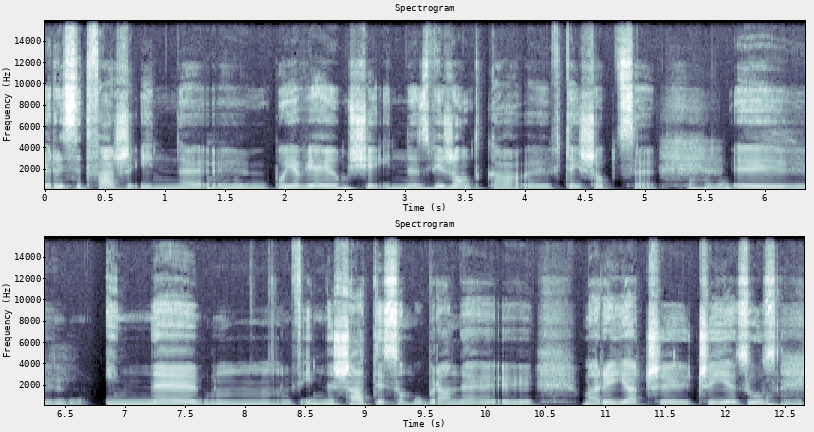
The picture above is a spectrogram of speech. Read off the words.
rysy twarzy inne, mhm. pojawiają się inne zwierzątka y, w tej szopce, mhm. inne, mm, w inne szaty są ubrane Maryja czy, czy Jezus mhm.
